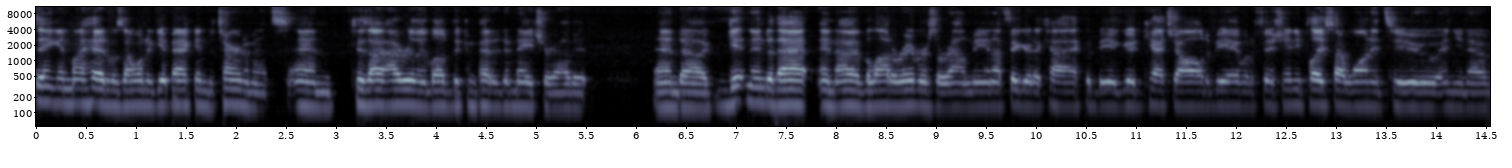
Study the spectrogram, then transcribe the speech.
thing in my head was I want to get back into tournaments and because I, I really love the competitive nature of it and uh, getting into that. And I have a lot of rivers around me, and I figured a kayak would be a good catch-all to be able to fish any place I wanted to, and you know,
